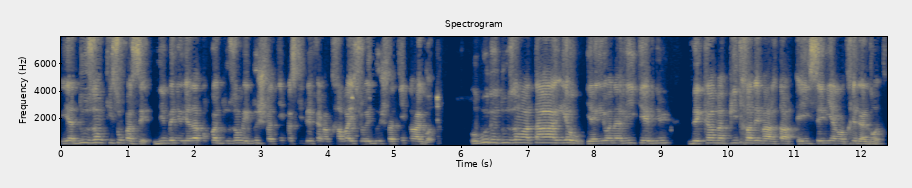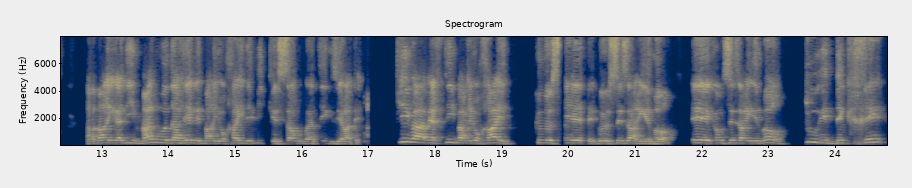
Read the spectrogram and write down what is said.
il y a 12 ans qui sont passés. Dit Ben pourquoi 12 ans les douches Fatim Parce qu'il devait faire un travail sur les douches Fatim dans la grotte. Au bout de 12 ans, il y a eu un avis qui est venu, Bekama Pitra de Marta, et il s'est mis à l'entrée de la grotte. Amar, il a dit, Man Bar Yochai Zirate. Qui va avertir Bar Yochai que, César est mort? Et quand César est mort, tous les décrets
